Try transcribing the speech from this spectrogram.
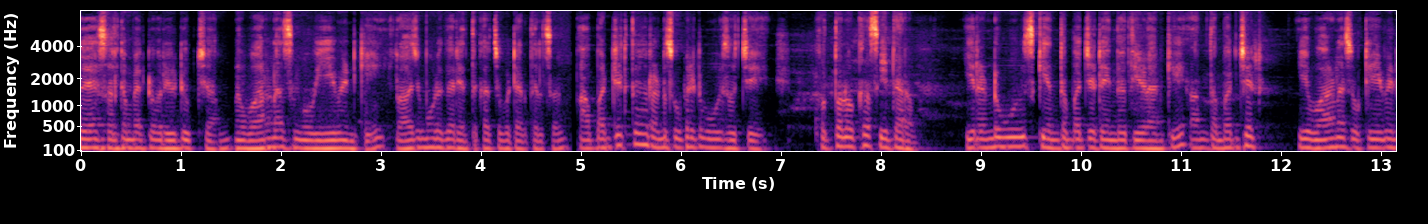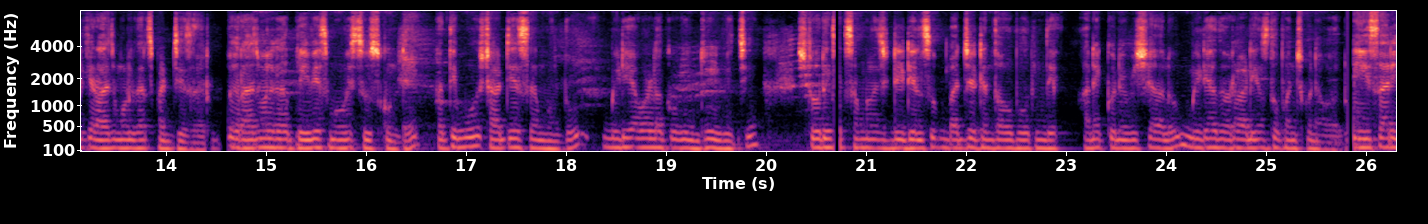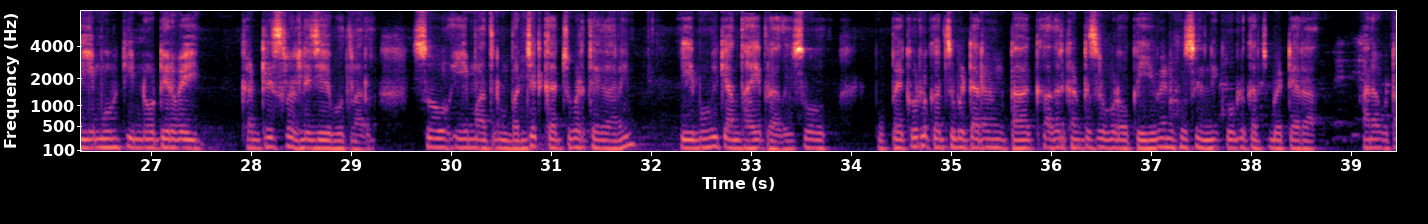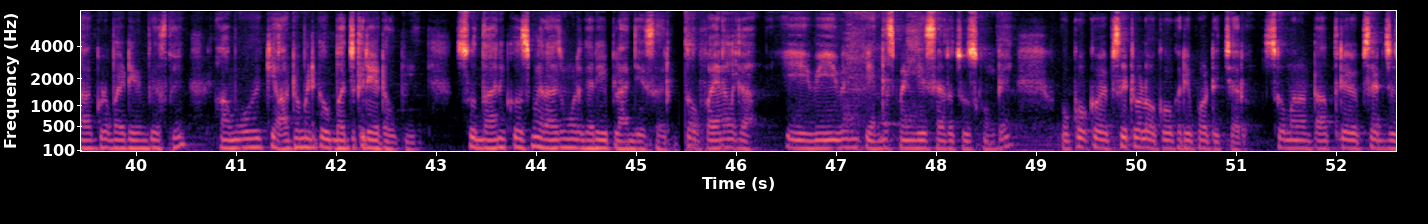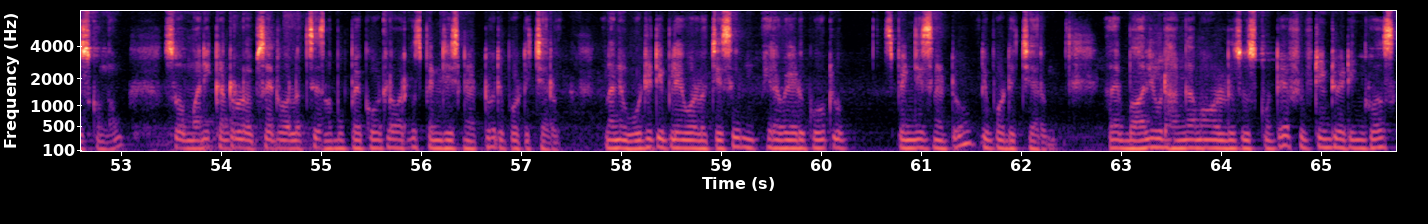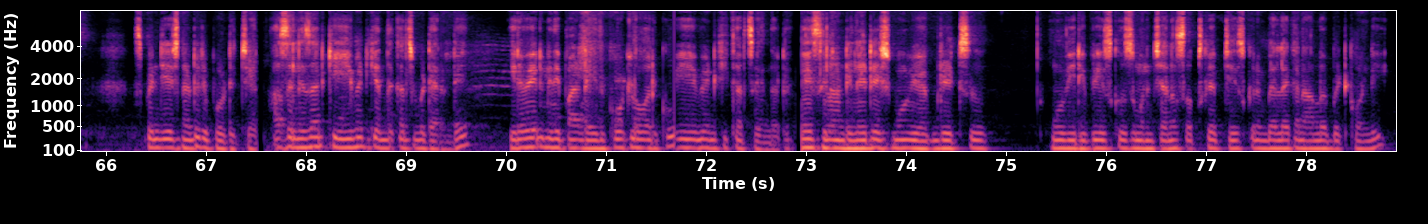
Welcome back to our YouTube channel Varanasi movie ఈవెంట్కి రాజమౌళి గారు ఎంత ఖర్చు పెట్టారో తెలుసా? ఆ బడ్జెట్తో రెండు సూపర్ హిట్ మూవీస్ వచ్చాయి. కొత్త లోక సీతారాం. ఈ రెండు మూవీస్కి ఎంత బడ్జెట్ అయిందో తీయడానికి అంత బడ్జెట్ ఈ వారణాసి ఒక ఈవెంట్కి రాజమౌళి గారు స్పెండ్ చేశారు. రాజమౌళి గారు ప్రీవియస్ మూవీస్ చూసుకుంటే ప్రతి మూవీ స్టార్ట్ చేసే ముందు మీడియా వాళ్ళకు ఇంటర్వ్యూ ఇచ్చి స్టోరీకి సంబంధించిన డీటెయిల్స్ బడ్జెట్ ఎంత అవబోతుంది అనే కొన్ని విషయాలు మీడియా ద్వారా ఆడియన్స్తో పంచుకునేవారు ఈసారి ఈ మూవీకి నూట ఇరవై కంట్రీస్లో రిలీజ్ చేయబోతున్నారు. సో ఈ మాత్రం బడ్జెట్ ఖర్చు పెడితే కానీ ఈ మూవీకి అంత హైప్ రాదు. సో ముప్పై కోట్లు ఖర్చు పెట్టారని టాక్ అదర్ కంట్రీస్లో కూడా ఒక ఈవెంట్ కోసం ఎన్ని కోట్లు ఖర్చు పెట్టారా అనే ఒక టాక్ కూడా బయట వినిపిస్తే ఆ మూవీకి ఆటోమేటిక్గా ఒక బడ్జ్ క్రియేట్ అవుతుంది. సో దానికోసమే రాజమౌళి గారు ఈ ప్లాన్ చేశారు. సో ఫైనల్గా ఈ ఈవెంట్కి ఎంత స్పెండ్ చేశారో చూసుకుంటే ఒక్కొక్క వెబ్సైట్ వాళ్ళు ఒక్కొక్క రిపోర్ట్ ఇచ్చారు. సో మనం టాప్ త్రీ వెబ్సైట్ చూసుకుందాం. సో మనీ కంట్రోల్ వెబ్సైట్ వాళ్ళు వచ్చేసి ముప్పై కోట్ల వరకు స్పెండ్ చేసినట్టు రిపోర్ట్ ఇచ్చారు. అలానే ఓటీటీ ప్లే వాళ్ళు వచ్చేసి ఇరవై ఏడు కోట్లు స్పెండ్ చేసినట్టు రిపోర్ట్ ఇచ్చారు. అదే బాలీవుడ్ హంగామా వాళ్ళు చూసుకుంటే fifteen to eighteen crores spend చేసినట్టు రిపోర్ట్ ఇచ్చారు. అసలు నిజానికి ఈ ఈవెంట్కి ఎంత ఖర్చు పెట్టారంటే ఇరవై ఎనిమిది పాయింట్ ఐదు కోట్ల వరకు ఈ ఈవెంట్కి ఖర్చు అయిందట. ప్లేస్ ఇలాంటి latest movie updates movie reviews కోసం మన ఛానల్ సబ్స్క్రైబ్ చేసుకుని బెల్ ఐకాన్ ఆన్లో పెట్టుకోండి.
